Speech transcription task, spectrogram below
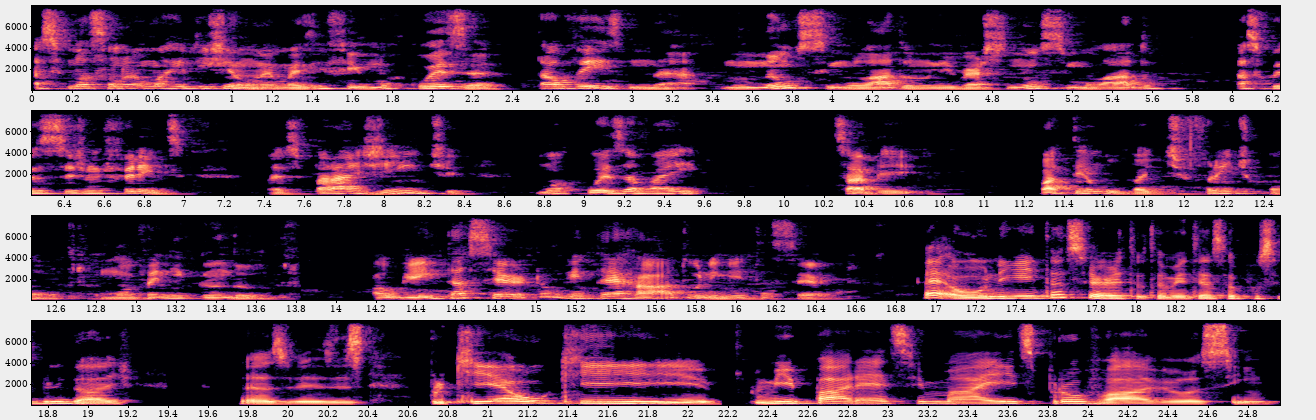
a simulação não é uma religião, né? Mas enfim, uma coisa, talvez na, no não simulado, no universo não simulado, as coisas sejam diferentes. Mas para a gente, uma coisa vai, sabe, batendo, vai de frente com a outra. Uma vai negando a outra. Alguém tá certo, alguém tá errado, ou ninguém tá certo. É, ou ninguém tá certo, eu também tenho essa possibilidade. Né, às vezes, porque é o que me parece mais provável, assim.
